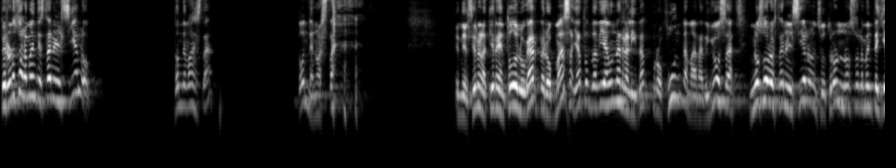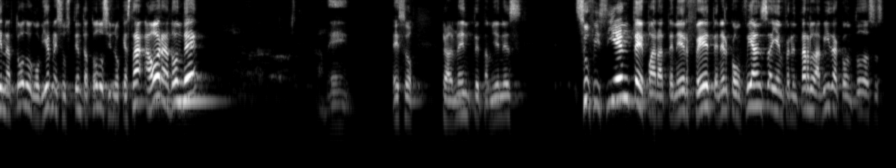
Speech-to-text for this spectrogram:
Pero no solamente está en el cielo, ¿Dónde más está? ¿Dónde no está? en el cielo, en la tierra, en todo lugar, pero más allá todavía una realidad profunda, maravillosa. No solo está en el cielo, en su trono, no solamente llena todo, gobierna y sustenta todo, sino que está ahora ¿dónde? Amén. Eso realmente también es suficiente para tener fe, tener confianza y enfrentar la vida con todos sus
